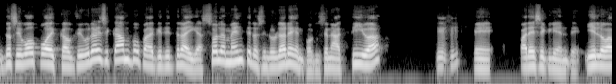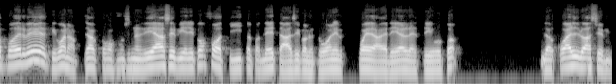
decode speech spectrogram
Entonces vos podés configurar ese campo para que te traiga solamente los celulares en posición activa eh, para ese cliente. Y él lo va a poder ver, que bueno, ya como funcionalidad se viene con fotitos, con detalles, con lo que vos le puedas agregar al atributo, lo cual lo hace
